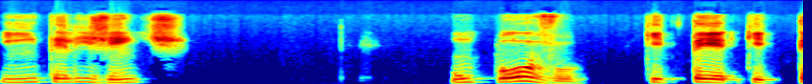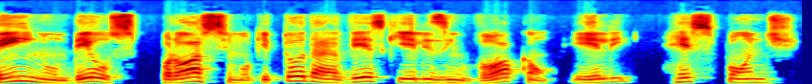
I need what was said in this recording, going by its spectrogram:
e inteligente. Um povo que, te, que tem um Deus próximo, que toda vez que eles invocam, ele responde.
